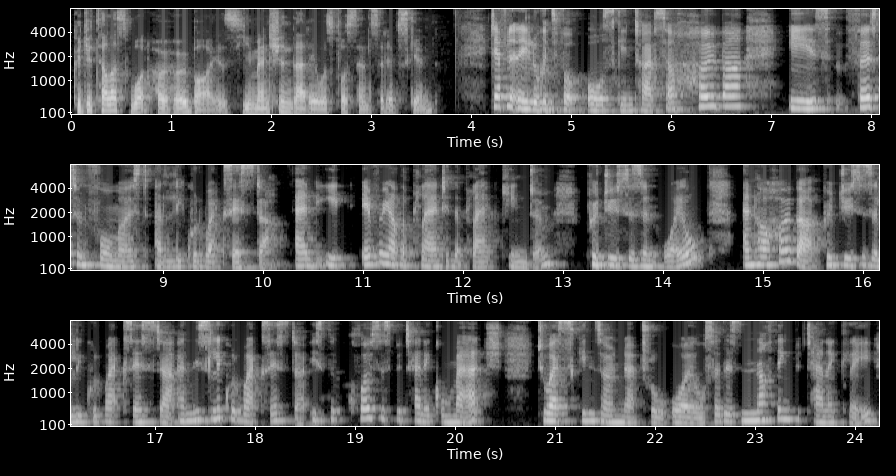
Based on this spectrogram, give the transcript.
could you tell us what jojoba is? You mentioned that it was for sensitive skin. Definitely look, it's for all skin types. So, jojoba is first and foremost a liquid wax ester, and it every other plant in the plant kingdom produces an oil, and jojoba produces a liquid wax ester, and this liquid wax ester is the closest botanical match to our skin's own natural oil. So there's nothing botanically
